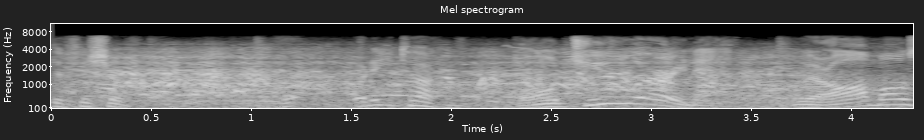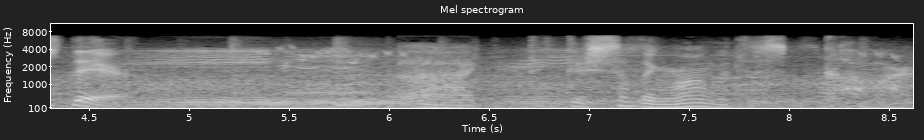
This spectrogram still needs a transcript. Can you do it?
the fish are. What, what are you talking about? Don't you worry now. We're almost there. I think there's something wrong with this car.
